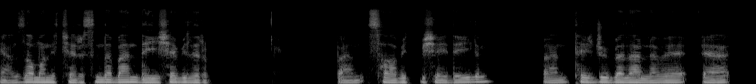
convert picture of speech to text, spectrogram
Yani zaman içerisinde ben değişebilirim. Ben sabit bir şey değilim. Ben tecrübelerle ve eğer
